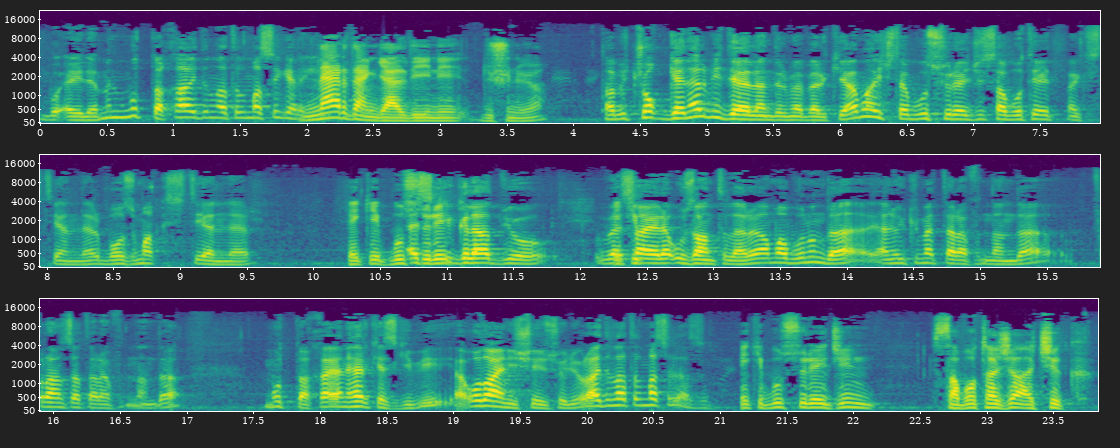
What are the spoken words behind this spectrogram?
bu eylemin mutlaka aydınlatılması gerekiyor. Nereden geldiğini düşünüyor. Tabii çok genel bir değerlendirme belki ama işte bu süreci sabote etmek isteyenler, bozmak isteyenler, Peki bu eski süre Gladio vesaire uzantıları ama bunun da yani hükümet tarafından da Fransa tarafından da mutlaka yani herkes gibi ya o da aynı şeyi söylüyor. Aydınlatılması lazım. peki bu sürecin sabotaja açık,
